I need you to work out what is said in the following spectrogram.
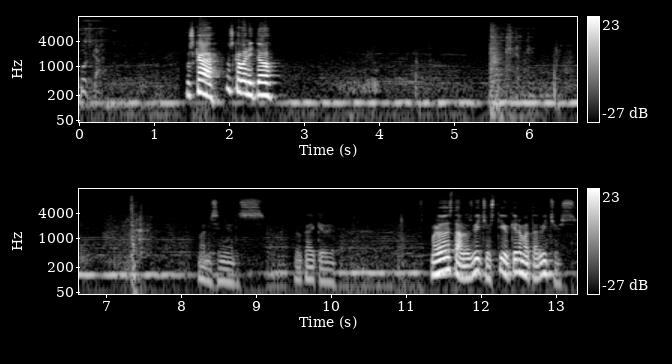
Busca. ¡Busca! ¡Busca, bonito! Bueno, señores. Lo que hay que ver. Bueno, ¿dónde están los bichos, tío? Quiero matar bichos.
